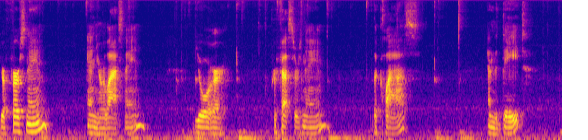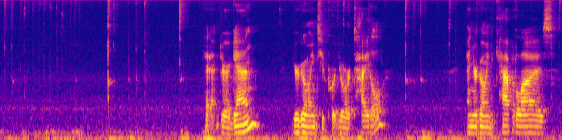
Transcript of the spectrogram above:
your first name and your last name, your professor's name, the class and the date. Hit enter again. You're going to put your title and you're going to capitalize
